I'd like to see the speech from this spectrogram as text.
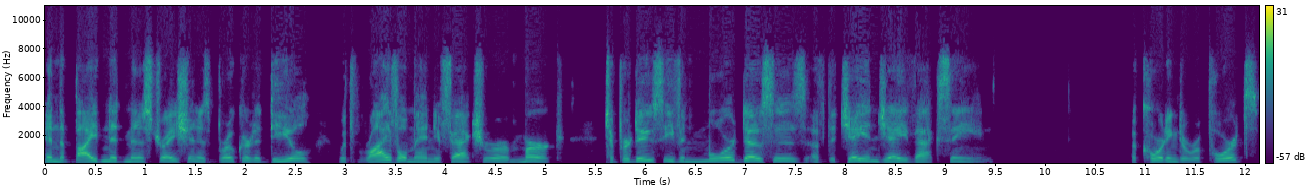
and the Biden administration has brokered a deal with rival manufacturer Merck to produce even more doses of the J&J vaccine. According to reports,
